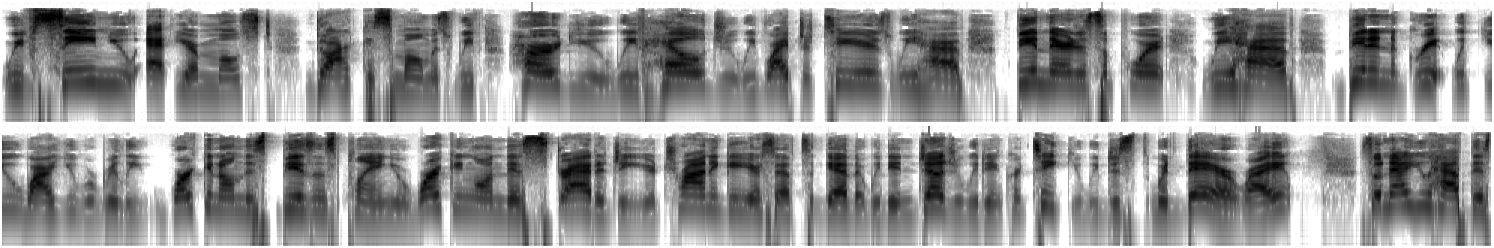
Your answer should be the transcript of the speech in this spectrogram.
We've seen you at your most darkest moments. We've heard you. We've held you. We've wiped your tears. We have been there to support. We have been in the grit with you while you were really working on this business plan. You're working on this strategy. You're trying to get yourself together. We didn't judge you. We didn't critique you. We just were there, right? So now you have this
